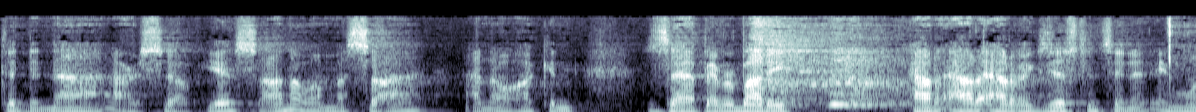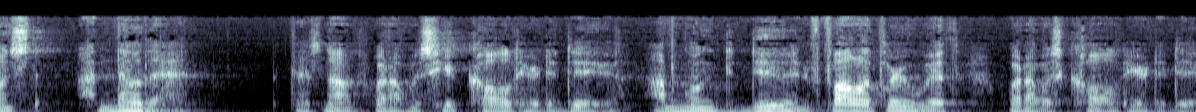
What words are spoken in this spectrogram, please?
to deny ourselves. Yes, I know I'm Messiah. I know I can zap everybody out, out, out of existence in, in I know that. But that's not what I was here called here to do. I'm going to do and follow through with what I was called here to do.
